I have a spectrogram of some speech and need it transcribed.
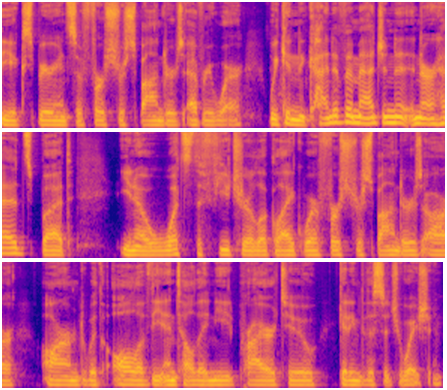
the experience of first responders everywhere? We can kind of imagine it in our heads, but you know, what's the future look like where first responders are armed with all of the intel they need prior to getting to the situation?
